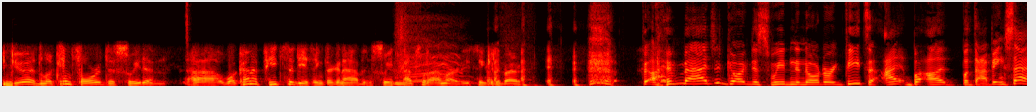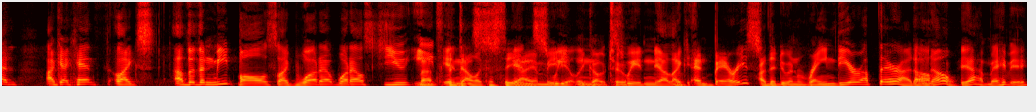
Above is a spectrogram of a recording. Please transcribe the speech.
Good. Looking forward to Sweden. Uh, what kind of pizza do you think they're going to have in Sweden? That's what I'm already thinking about. I imagine going to Sweden and ordering pizza. I but uh, but that being said, like I can't like other than meatballs, like what uh, what else do you eat? That's the in, delicacy in I immediately Sweden? go to. Sweden, yeah, like and berries. Are they doing reindeer up there? I don't Oh, know. Yeah, maybe.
